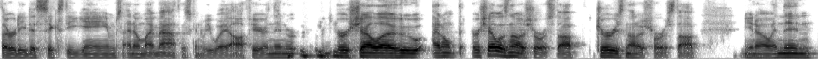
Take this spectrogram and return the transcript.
30 to 60 games. I know my math is going to be way off here. And then Urshela, who I don't, Urshela is not a shortstop. Drury's not a shortstop, you know. And then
